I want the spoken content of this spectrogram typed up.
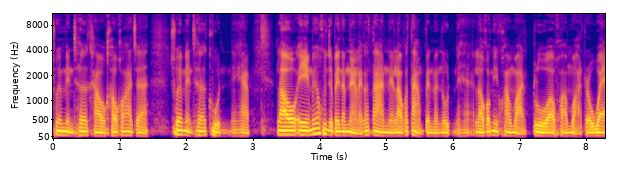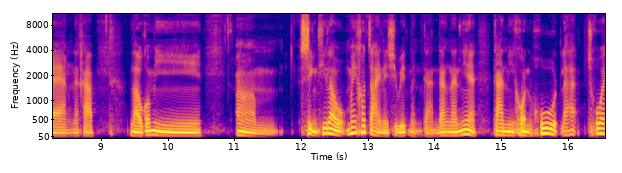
ช่วย mentor เขาเขาก็อาจจะช่วย mentor คุณนะครับเราเองไม่ว่าคุณจะเป็นตำแหน่งอะไรก็ตามเนี่ยเราก็ต่างเป็นมนุษย์นะฮะเราก็มีความหวาดกลัวความหวาดระแวงนะครับ เราก็มีสิ่งที่เราไม่เข้าใจในชีวิตเหมือนกัน ดังนั้นเนี่ยการมีคนพูดและช่วย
